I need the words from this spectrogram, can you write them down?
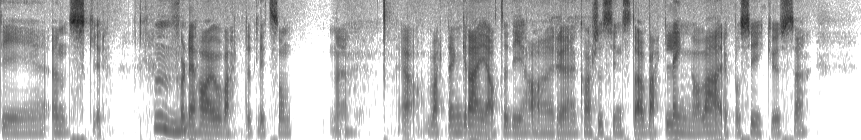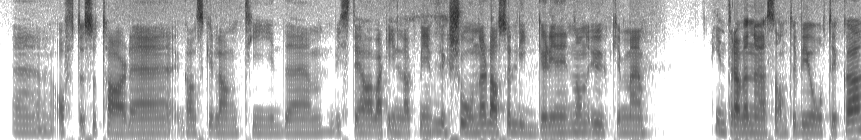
de ønsker. For det har jo vært et litt sånn ja, vært en greie at de har kanskje syntes det har vært lenge å være på sykehuset. Eh, ofte så tar det ganske lang tid Uh, hvis de har vært innlagt med infeksjoner. Da så ligger de noen uker med intravenøs antibiotika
